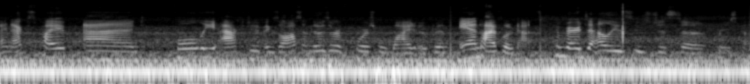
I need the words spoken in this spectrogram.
an X-pipe, and fully active exhaust, and those are, of course, were wide open, and high flow cats, compared to Ellie's, who's just a race car.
